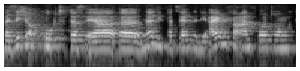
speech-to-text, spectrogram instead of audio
bei sich auch guckt, dass er äh, ne, die Patienten in die Eigenverantwortung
